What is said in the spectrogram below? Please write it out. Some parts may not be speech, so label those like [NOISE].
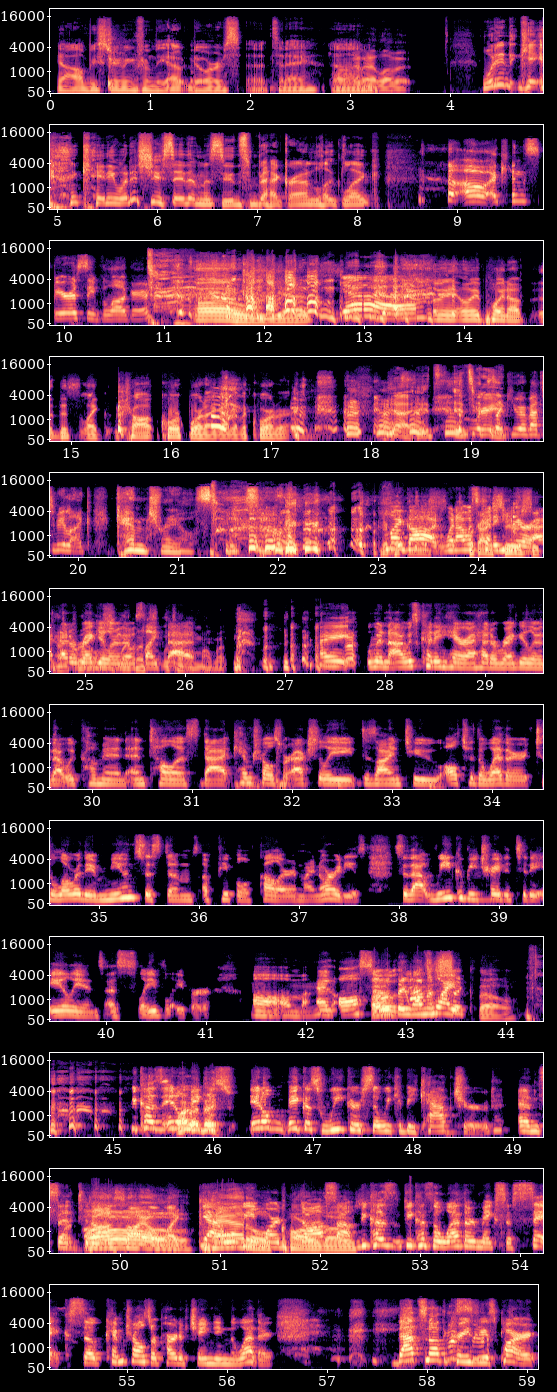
yeah, I'll be streaming from the outdoors uh, today. love it. I Um, love it. what did [LAUGHS] Katie? What did she say that Masood's background looked like? [LAUGHS] oh, a conspiracy blogger. [LAUGHS] Oh yes. yeah. Let me let me point up this like chalk corkboard I got in the corner. [LAUGHS] Yeah, it's it's Looks great. like you were about to be like chemtrails. Oh okay, My but God, guys- when I was but guys, cutting hair, seriously, I had a chemtrails. regular that was let's- like let's have that. a moment. I when I was cutting hair, I had a regular that would come in and tell us that chemtrails were actually designed to alter the weather to lower the immune systems of people of color and minorities, so that we could be Mhm. traded to the aliens as slave labor. Um, Mhm. and also Why would they want that's us why sick though? [LAUGHS] because it'll Why make they- us it'll make us weaker so we could be captured and sent to Oh. the Docile like yeah we'll be more docile because because the weather makes us sick so chemtrails are part of changing the weather [LAUGHS] that's not the craziest part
